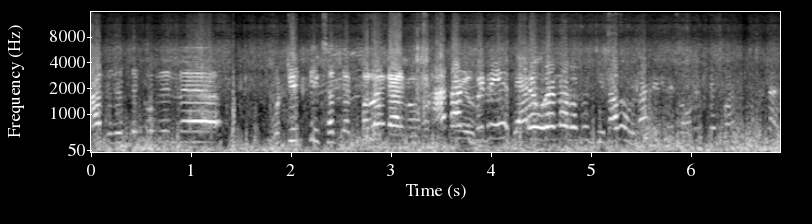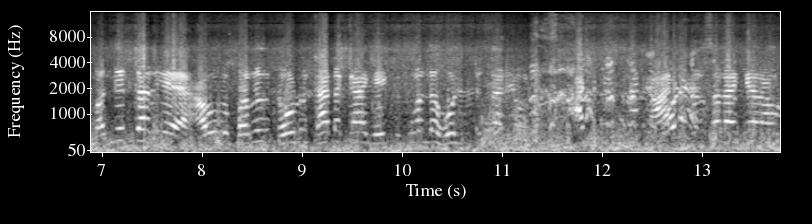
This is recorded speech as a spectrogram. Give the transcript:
ಆಗದಿದ್ದಕ್ಕೂ ಹುಟ್ಟಿಟ್ಟಿಗೆ ಸದ್ಯಕ್ಕೆ ಬರಂಗ ಆತ್ ಬಿಡ್ರಿ ಬೇರೆ ಉಳ್ಳಾಗಡ್ಡಿ ನೋಡಿರ್ತೀವಿ ಬಂದಿಲ್ಲ ಬಂದಿರ್ತಾರೆ ಅವ್ರು ಬರಲ್ ಗೌಡ್ರ ಕಾಟಕ್ಕಾಗಿ ಕಿತ್ಕೊಂಡ ಹೋಗ್ಬಿಟ್ಟಿರ್ತಾರೆ ಅವ್ರು. ಗೌಡ. ಸಲಾಕಿ ಅವ್ರು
